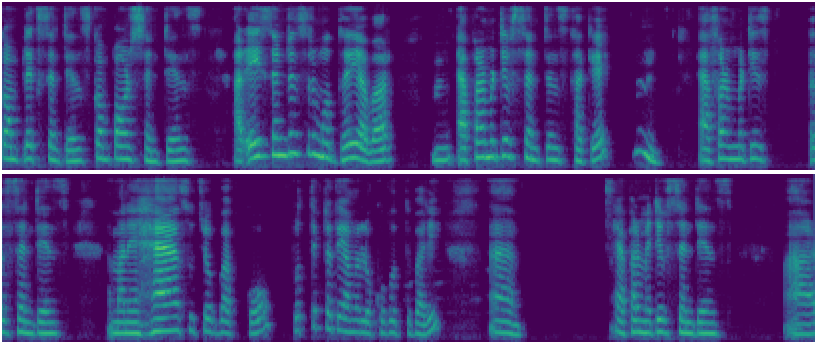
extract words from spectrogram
complex sentence compound sentence আর এই সেন্টেন্সের মধ্যেই আবার অ্যাফার্মেটিভ সেন্টেন্স থাকে। হুম অ্যাফার্মেটিভ সেন্টেন্স মানে হ্যাঁ সূচক বাক্য প্রত্যেকটাতে আমরা লক্ষ্য করতে পারি অ্যাফার্মেটিভ সেন্টেন্স আর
